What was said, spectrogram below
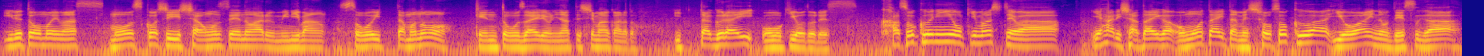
いると思います。もう少し遮音性のあるミニバンそういったものも検討材料になってしまうかなといったぐらい大きい音です加速におきましてはやはり車体が重たいため初速は弱いのですが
